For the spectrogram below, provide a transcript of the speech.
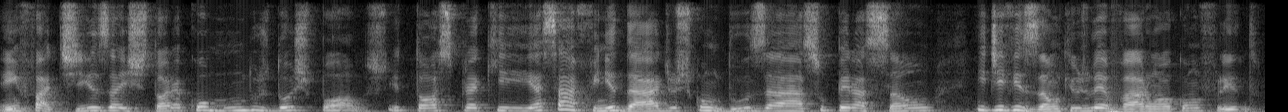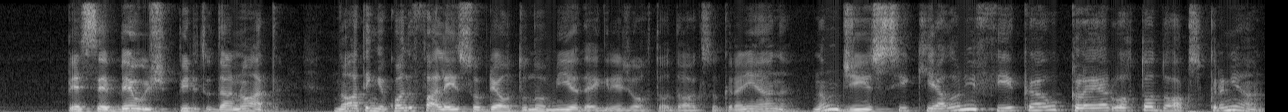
enfatiza a história comum dos dois povos e torce para que essa afinidade os conduza à superação e divisão que os levaram ao conflito. Percebeu o espírito da nota? Notem que quando falei sobre a autonomia da Igreja Ortodoxa Ucraniana, não disse que ela unifica o clero ortodoxo ucraniano.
